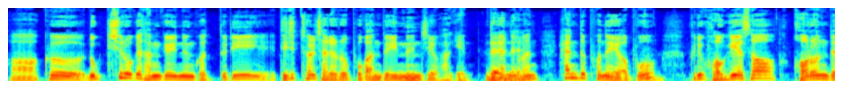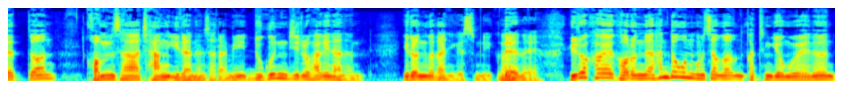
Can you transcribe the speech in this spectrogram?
어, 그 녹취록에 담겨 있는 것들이 디지털 자료로 보관돼 있는지의 확인, 네네. 아니면 핸드폰의 여부, 음. 그리고 거기에서 거론됐던 검사장이라는 사람이 누군지를 확인하는 이런 것 아니겠습니까? 네네. 유력하게 거론된 한동훈 검사관 같은 경우에는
